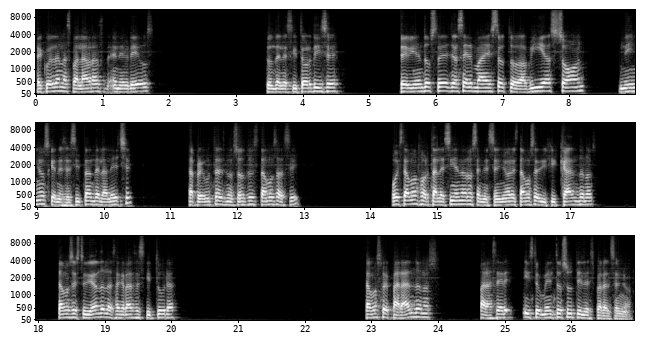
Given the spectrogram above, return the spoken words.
¿Recuerdan las palabras en Hebreos donde el escritor dice, debiendo ustedes ya ser maestros, todavía son niños que necesitan de la leche? La pregunta es, ¿nosotros estamos así? O estamos fortaleciéndonos en el Señor, estamos edificándonos, estamos estudiando la Sagrada Escritura, estamos preparándonos para ser instrumentos útiles para el Señor.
